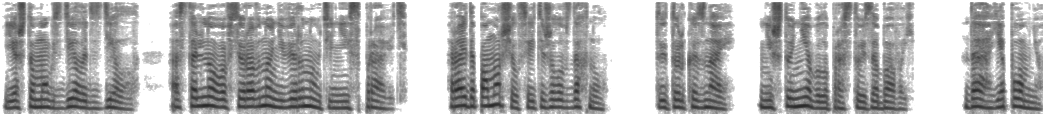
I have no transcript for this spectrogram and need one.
Я что мог сделать, сделал. Остального все равно не вернуть и не исправить. Райда поморщился и тяжело вздохнул. Ты только знай, Ничто не было простой забавой. Да, я помню,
